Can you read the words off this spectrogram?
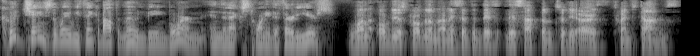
could change the way we think about the moon being born in the next twenty to thirty years. One obvious problem then is if this, this happened to the Earth 20 times,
